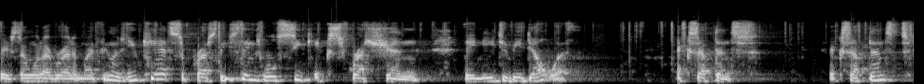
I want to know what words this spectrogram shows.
based on what I've read and my feelings, you can't suppress these things will seek expression. They need to be dealt with. Acceptance. Acceptance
